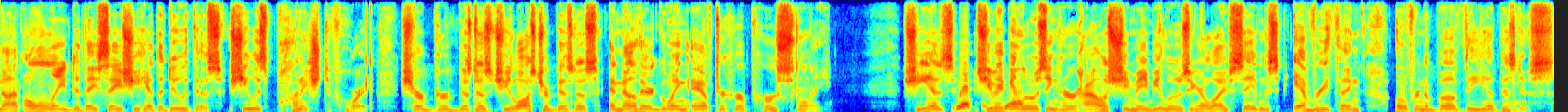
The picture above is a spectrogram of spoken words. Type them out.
not only did they say she had to do with this, she was punished for it. Her, her business, she lost her business, and now they're going after her personally. She has. Yes, she may yes. be losing her house. She may be losing her life savings. Everything over and above the uh, business.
